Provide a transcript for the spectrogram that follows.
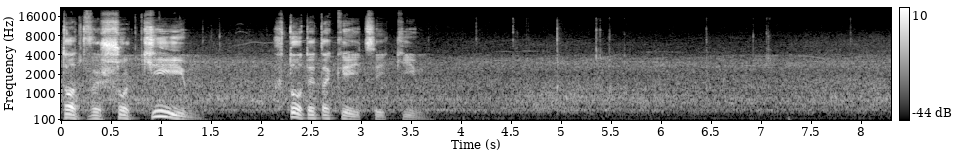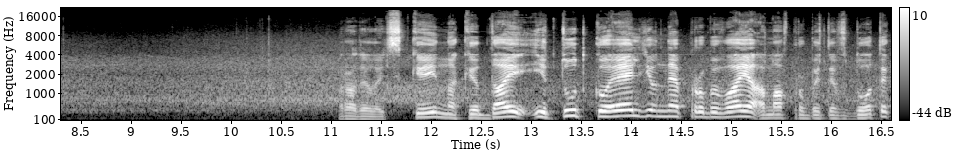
Тот ви що, Кім? Хто ти такий цей Кім? Радилицький накидає. І тут Коельо не пробиває, а мав пробити в дотик.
